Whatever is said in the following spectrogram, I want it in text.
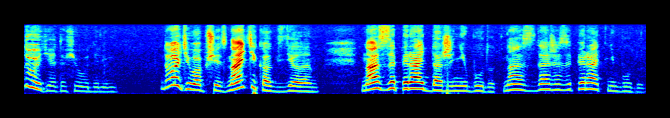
давайте это все удалим. Давайте вообще, знаете, как сделаем? Нас запирать даже не будут. Нас даже запирать не будут.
